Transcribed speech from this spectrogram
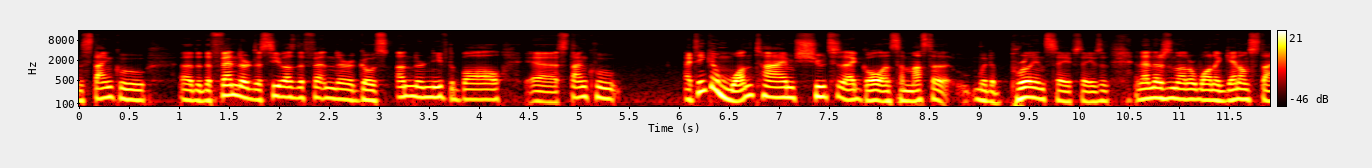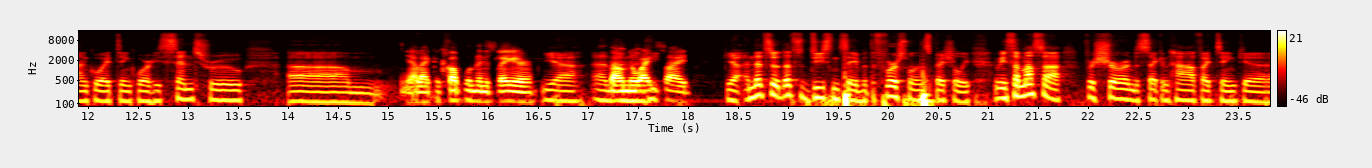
and Stancu. Uh, the defender, the Sivas defender, goes underneath the ball. Uh, Stancu I think in one time shoots that goal and Samassa with a brilliant save saves it. And then there's another one again on Stancu, I think, where he sent through. Um, Yeah, like a couple of minutes later, yeah, and down the then right he- side. yeah, and that's a that's a decent save, but the first one especially. I mean, Samassa for sure in the second half. I think uh,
